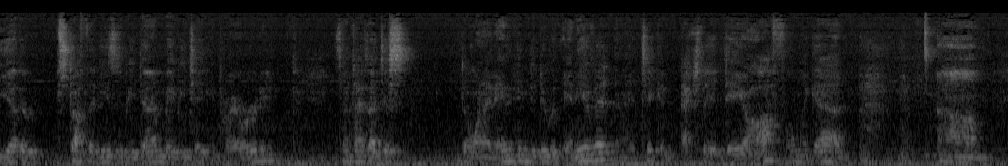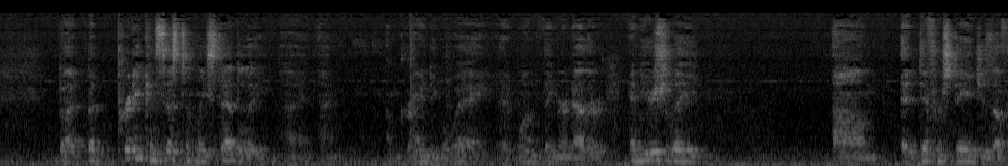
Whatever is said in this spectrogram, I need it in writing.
the other stuff that needs to be done may be taking priority. Sometimes I just don't want anything to do with any of it, and I take an, actually a day off. Oh my God. Um, but but pretty consistently, steadily, I, I'm I'm grinding away at one thing or another, and usually um, at different stages of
